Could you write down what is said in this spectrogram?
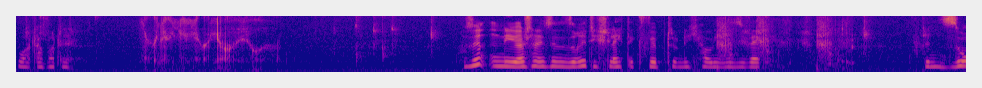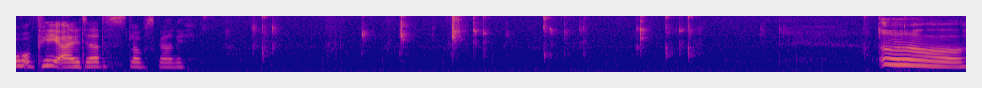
Waterbottle. Wo sind denn die? Wahrscheinlich sind sie so richtig schlecht equipped und ich hau die easy weg. Ich bin so OP, Alter. Das glaubst du gar nicht. Oh.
